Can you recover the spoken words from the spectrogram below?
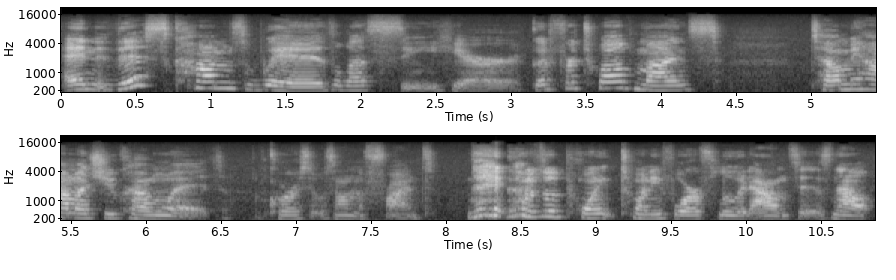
And this comes with, let's see here, good for 12 months. Tell me how much you come with. Of course, it was on the front. it comes with 0.24 fluid ounces. Now,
